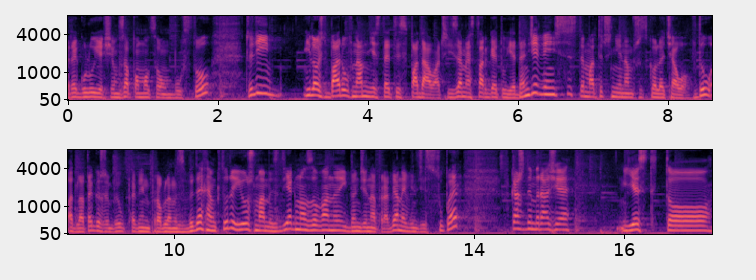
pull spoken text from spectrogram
reguluje się za pomocą boostu, czyli ilość barów nam niestety spadała, czyli zamiast targetu 1.9 systematycznie nam wszystko leciało w dół, a dlatego, że był pewien problem z wydechem, który już mamy zdiagnozowany i będzie naprawiany, więc jest super. W każdym razie jest to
